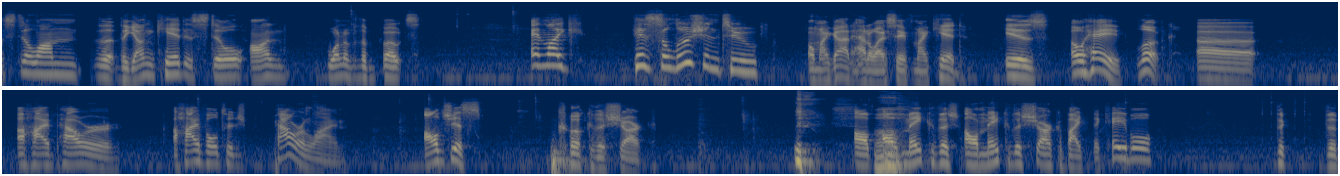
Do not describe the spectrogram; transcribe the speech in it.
still on the the young kid is still on one of the boats. And like his solution to oh my god, how do I save my kid is oh hey, look, uh a high power a high voltage power line. I'll just cook the shark. I'll I'll Oh. make the sh- I'll make the shark bite the cable. The the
